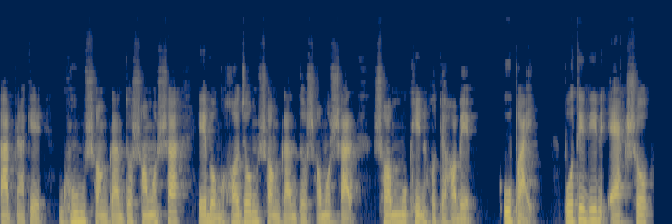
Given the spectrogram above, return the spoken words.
আপনাকে ঘুম সংক্রান্ত সমস্যা এবং হজম সংক্রান্ত সমস্যার সম্মুখীন হতে হবে। উপায় প্রতিদিন একশো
